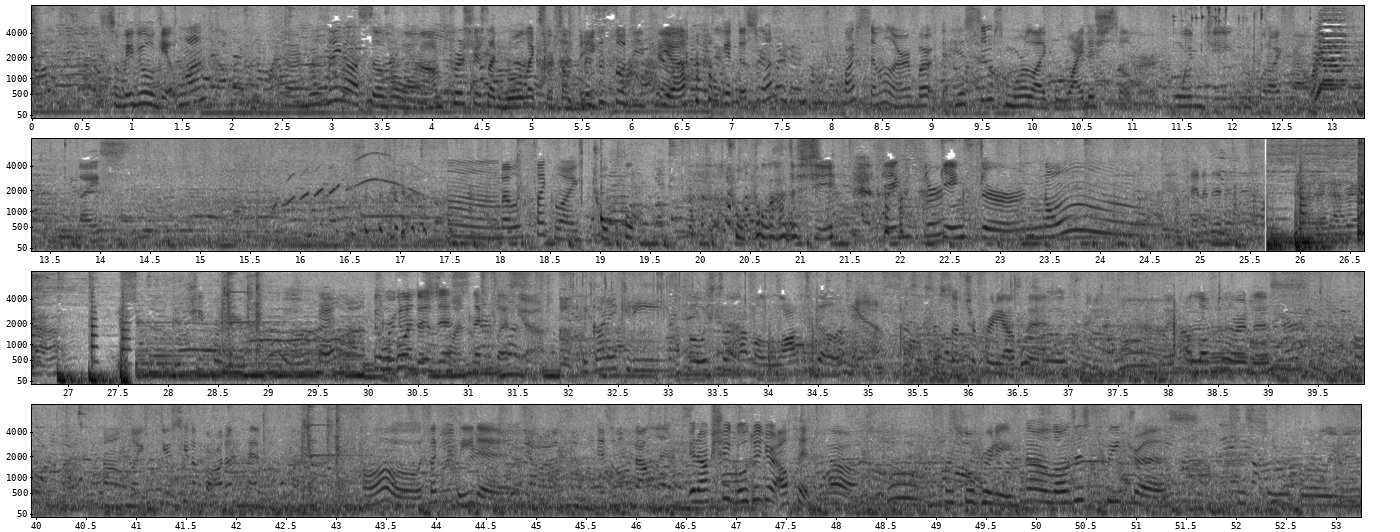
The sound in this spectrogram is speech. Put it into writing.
So maybe we'll get one. I'm using a silver one. I'm pretty sure it's like Rolex or something. This is so detailed. Yeah. You get this one? Quite similar, but his seems more like whitish silver. OMG, look what I found. Nice. Hmm, that looks like like 조폭 조폭 아저씨. Gangster? Gangster. No. We're do this one. necklace. Yeah. We got it, kitty. But we still have a lot to go. Yes. This is such a pretty outfit. Really pretty. I love to wear this. Um, like, do you see the bottom hem? Oh, it's like pleated. It's unbalanced. It actually goes with your outfit. Yeah. It's so pretty. I love this tweed dress. This is so girly, man.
